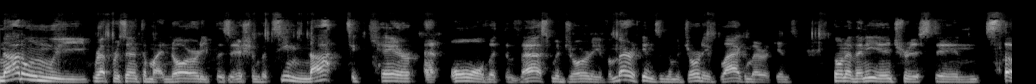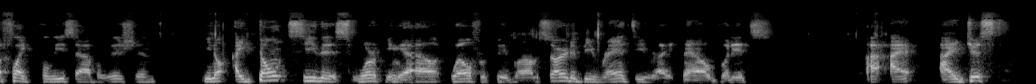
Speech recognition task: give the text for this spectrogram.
not only represent a minority position, but seem not to care at all that the vast majority of Americans and the majority of Black Americans don't have any interest in stuff like police abolition. You know, I don't see this working out well for people. I'm sorry to be ranty right now, but it's I I, I just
